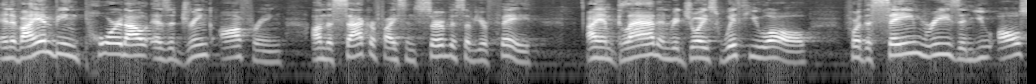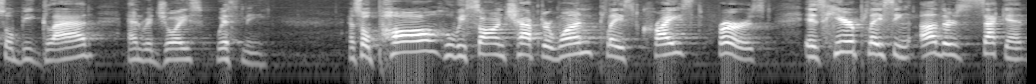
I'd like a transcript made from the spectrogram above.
and if I am being poured out as a drink offering on the sacrifice and service of your faith, I am glad and rejoice with you all. For the same reason, you also be glad and rejoice with me. And so, Paul, who we saw in chapter 1, placed Christ first is here placing others second.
